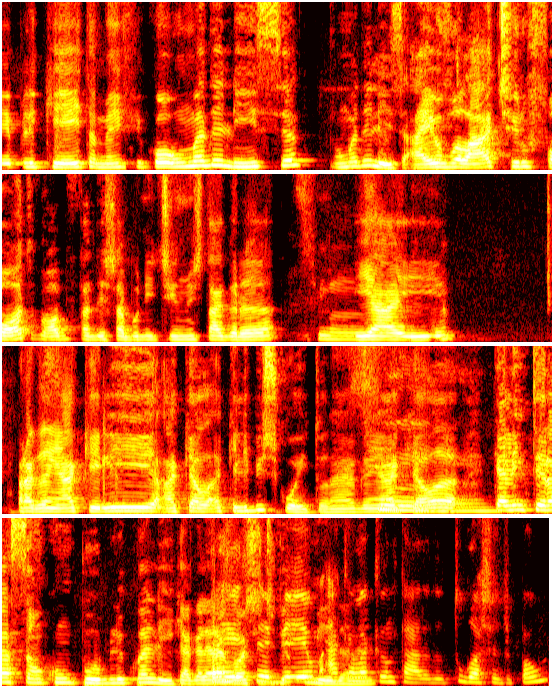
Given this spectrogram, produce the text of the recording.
repliquei também, ficou uma delícia, uma delícia. Aí eu vou lá, tiro foto, óbvio, para deixar bonitinho no Instagram, Sim. e aí para ganhar aquele, aquela, aquele biscoito, né? Ganhar Sim. aquela, aquela interação com o público ali, que a galera Pra gosta de ver comida, aquela né? cantada do Tu gosta de pão?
